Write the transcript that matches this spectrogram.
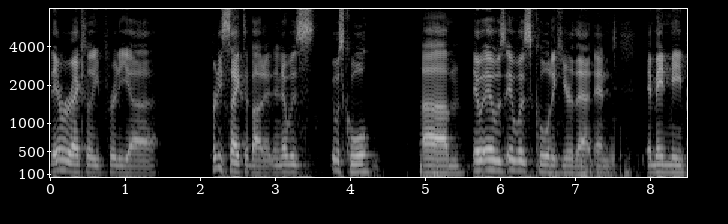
they were actually pretty uh pretty psyched about it, and it was it was cool. Um, it, it was it was cool to hear that, and it made me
